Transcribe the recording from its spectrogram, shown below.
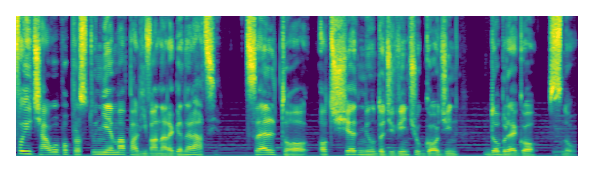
twoje ciało po prostu nie ma paliwa na regenerację. Cel to od 7 do 9 godzin dobrego snu.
